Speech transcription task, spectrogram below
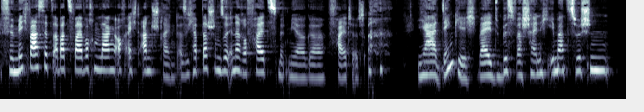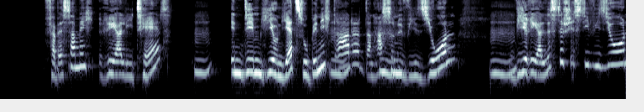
Für mich war es jetzt aber zwei Wochen lang auch echt anstrengend. Also ich habe da schon so innere Fights mit mir gefightet. Ja, denke ich, weil du bist wahrscheinlich immer zwischen verbesser mich, Realität mhm in dem Hier und Jetzt, so bin ich mhm. gerade, dann hast mhm. du eine Vision. Mhm. Wie realistisch ist die Vision?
